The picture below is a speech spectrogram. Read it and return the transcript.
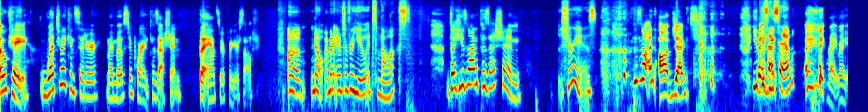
Okay, what do I consider my most important possession? But answer for yourself. Um, no, I'm gonna answer for you. It's Knox. But he's not a possession. Sure he is. He's not an object. You But he- possess him. right, right.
